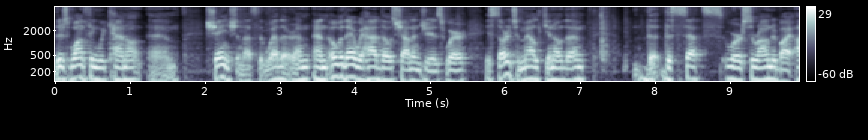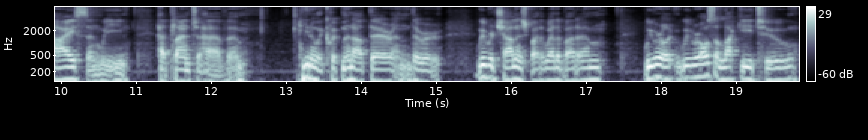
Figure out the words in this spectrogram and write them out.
there's one thing we cannot um, change and that's the weather. And and over there we had those challenges where it started to melt you know the the, the sets were surrounded by ice and we had planned to have um, you know equipment out there and there were we were challenged by the weather but um, we were we were also lucky to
